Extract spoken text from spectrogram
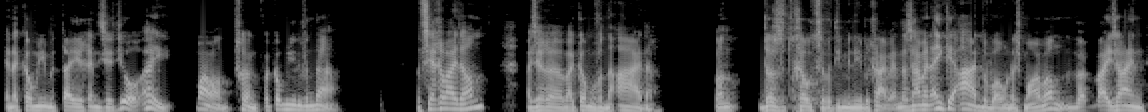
En daar komen we iemand tegen en die zegt: Joh, hey, Marwan, Frank, waar komen jullie vandaan? Wat zeggen wij dan? Wij zeggen: Wij komen van de aarde. Want dat is het grootste wat die meneer begrijpt. En dan zijn we in één keer aardbewoners, Marwan. Wij zijn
